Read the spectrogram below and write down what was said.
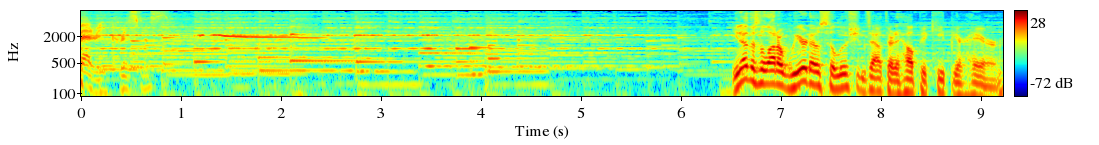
Merry Christmas. You know, there's a lot of weirdo solutions out there to help you keep your hair,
